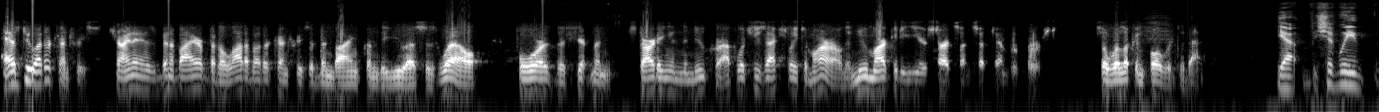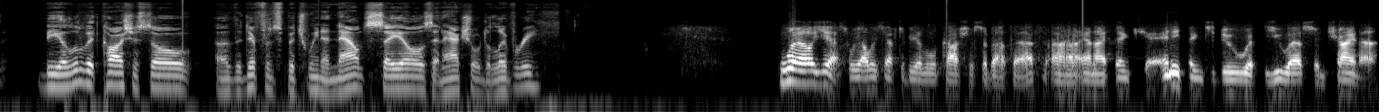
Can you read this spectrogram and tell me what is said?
As do other countries. China has been a buyer, but a lot of other countries have been buying from the U.S. as well for the shipment starting in the new crop, which is actually tomorrow. The new marketing year starts on September 1st. So we're looking forward to that. Yeah. Should we be a little bit cautious, though, uh, the difference between announced sales and actual delivery? Well, yes, we always have to be a little cautious about that. Uh, and I think anything to do with the U.S. and China,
